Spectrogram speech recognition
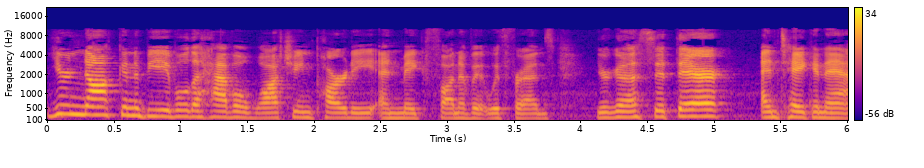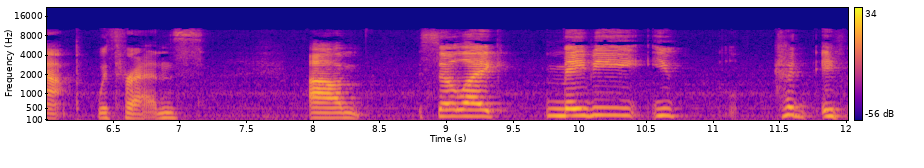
You're not going to be able to have a watching party and make fun of it with friends. You're going to sit there and take a nap with friends. Um, so, like, maybe you could, if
